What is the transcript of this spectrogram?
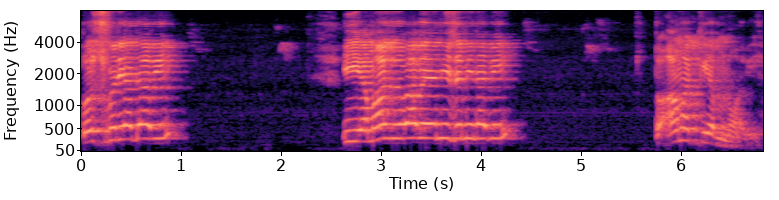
ટોચ મર્યાદા આવી. એમાં જ આવે એની જમીન આવી. તો આમાં કેમ ન આવી?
